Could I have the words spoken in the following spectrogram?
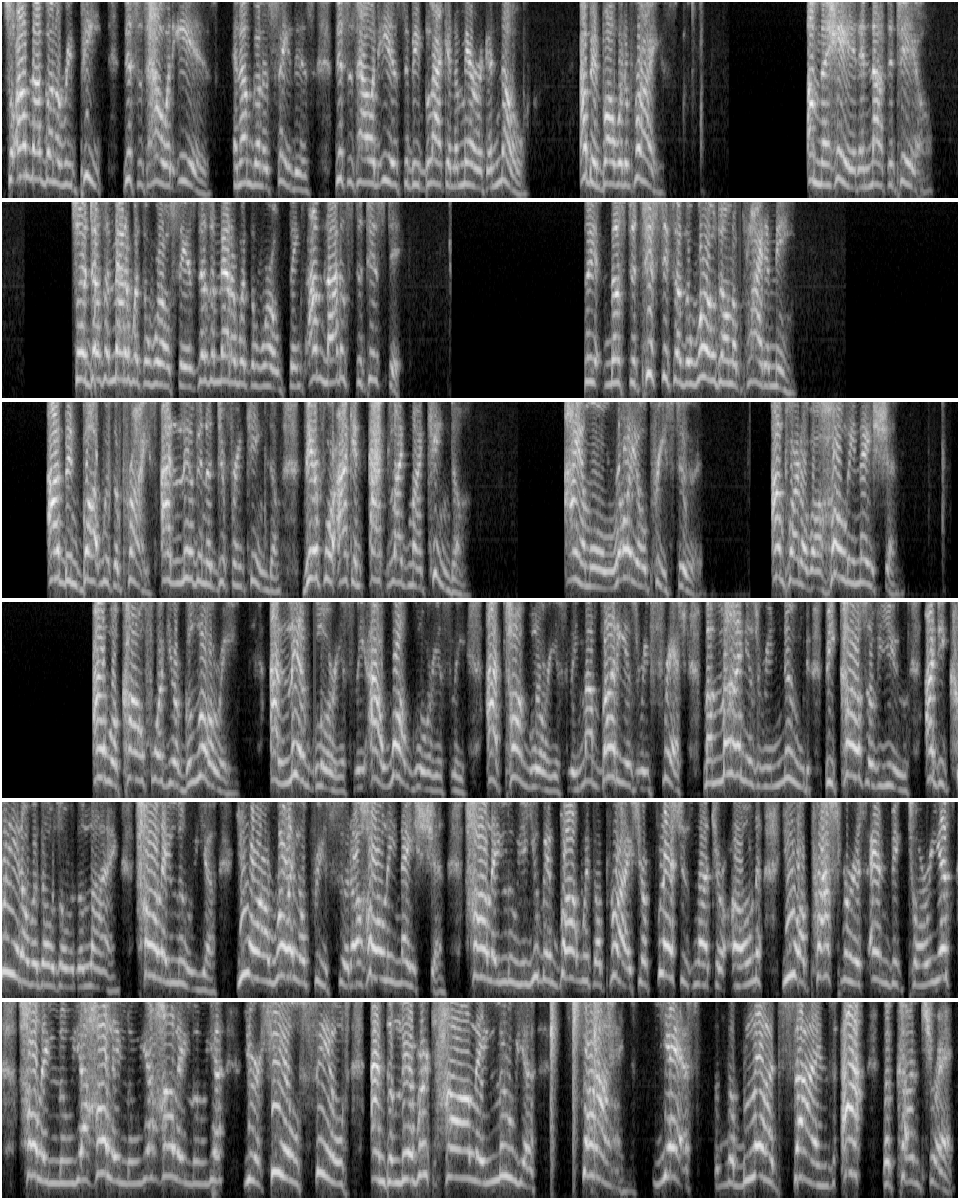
So I'm not going to repeat, This is how it is and I'm going to say this this is how it is to be black in America. No, I've been bought with a price. I'm the head and not the tail. So it doesn't matter what the world says, doesn't matter what the world thinks. I'm not a statistic. The, the statistics of the world don't apply to me. I've been bought with a price. I live in a different kingdom. Therefore, I can act like my kingdom. I am a royal priesthood. I'm part of a holy nation. I will call forth your glory. I live gloriously. I walk gloriously. I talk gloriously. My body is refreshed. My mind is renewed because of you. I decree it over those over the line. Hallelujah. You are a royal priesthood, a holy nation. Hallelujah. You've been bought with a price. Your flesh is not your own. You are prosperous and victorious. Hallelujah. Hallelujah. Hallelujah. You're healed, sealed, and delivered. Hallelujah. Sign. Yes, the blood signs ah, the contract.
